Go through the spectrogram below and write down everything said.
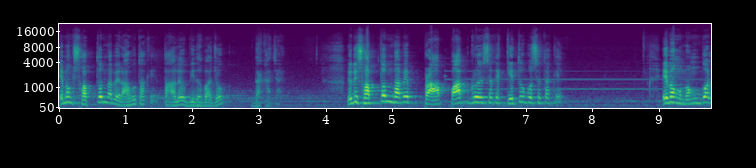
এবং সপ্তম ভাবে রাহু থাকে, তাহলেও বিধবা যোগ দেখা যায়। যদি সপ্তমভাবে পাপ গ্রহের সাথে কেতু বসে থাকে এবং মঙ্গল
